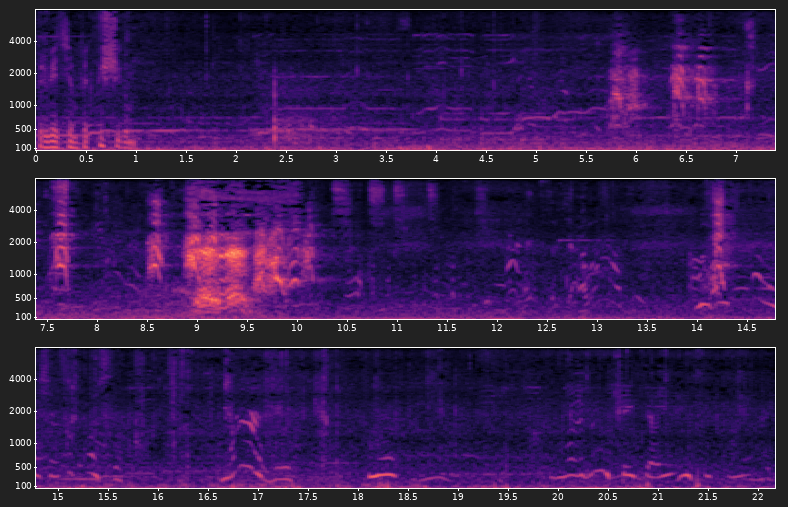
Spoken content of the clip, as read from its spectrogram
Привет всем подписчикам. Mas não sei, não é sei.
